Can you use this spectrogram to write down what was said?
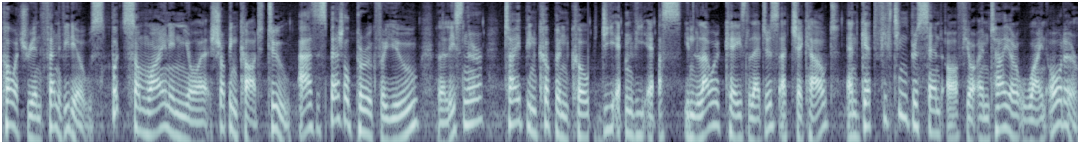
poetry, and fun videos. Put some wine in your shopping cart too. As a special perk for you, the listener, type in coupon code JNVS in lowercase letters at checkout and get 15% off your entire wine order.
